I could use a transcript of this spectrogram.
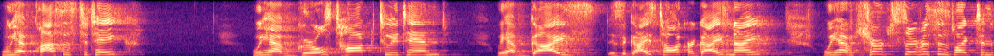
We have classes to take. We have girls' talk to attend. We have guys, is it guys' talk or guys' night? We have church services like, to,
